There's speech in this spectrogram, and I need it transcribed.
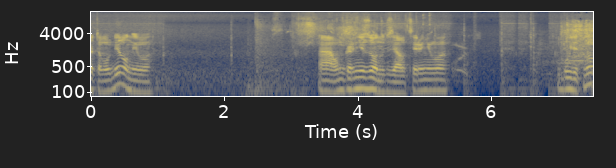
Что там, убил он его? А, он гарнизон взял, теперь у него будет, ну...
